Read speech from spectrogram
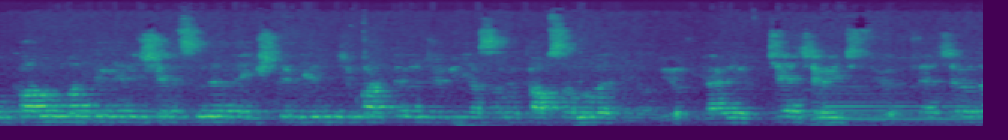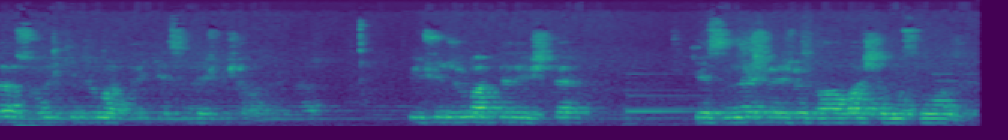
Bu kanun maddeleri içerisinde de işte birinci maddeden önce bir yasanın kapsamını ele alıyor. Yani çerçeve çiziyor. Çerçeveden sonra ikinci maddeyi kesinleşmiş alacaklar. Üçüncü maddede işte kesinleşmiş ve dava aşamasını alacaklar.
